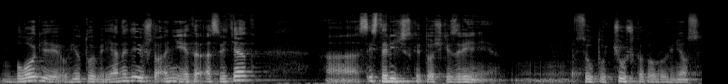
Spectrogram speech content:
блоги в Ютубе. Я надеюсь, что они это осветят с исторической точки зрения. Всю ту чушь, которую нес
